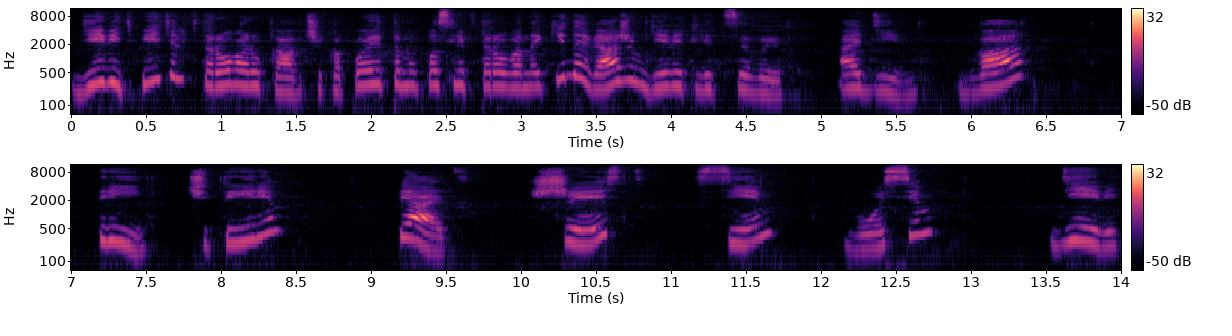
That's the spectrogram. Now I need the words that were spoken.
9 петель второго рукавчика, поэтому после второго накида вяжем 9 лицевых. 1, 2, 3, 4, 5, 6, 7, 8, 9.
